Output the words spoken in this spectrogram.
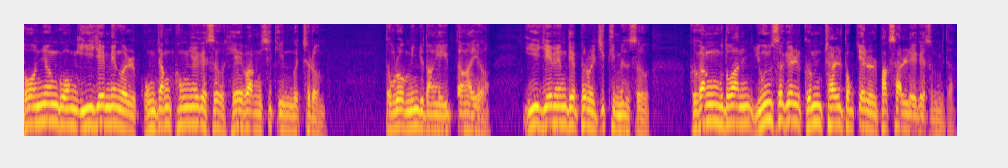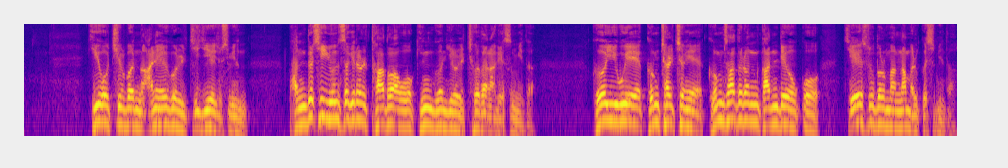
소년공 이재명을 공장폭력에서 해방시킨 것처럼 더불어민주당에 입당하여 이재명 대표를 지키면서 극악무도한 윤석열 검찰 독재를 박살내겠습니다. 기호 7번 안혜역을 지지해 주시면 반드시 윤석열을 타도하고 김건희를 처단하겠습니다. 그 이후에 검찰청에 검사들은 간대 없고 재수들만 남을 것입니다.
